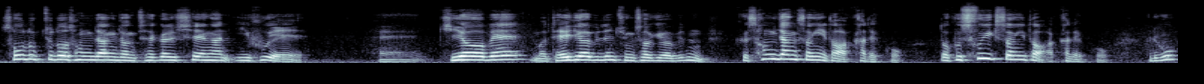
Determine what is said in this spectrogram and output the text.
소득주도 성장 정책을 시행한 이후에 에, 기업의 뭐 대기업이든 중소기업이든 그 성장성이 더 악화됐고 또 그 수익성이 더 악화됐고 그리고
